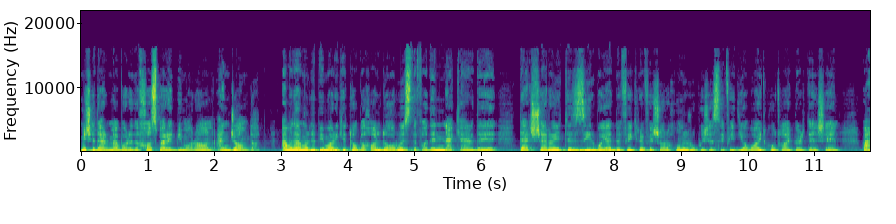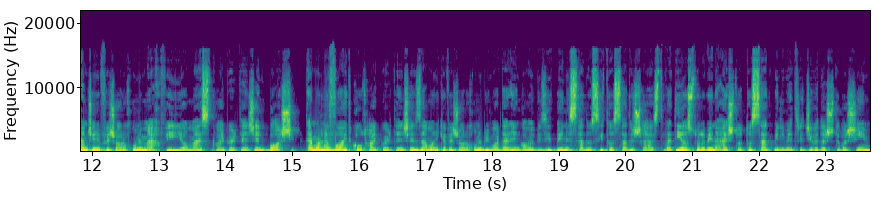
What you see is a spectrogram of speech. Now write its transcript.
میشه در موارد خاص برای بیماران انجام داد. اما در مورد بیماری که تا به حال دارو استفاده نکرده در شرایط زیر باید به فکر فشار خون روپوش سفید یا white coat hypertension و همچنین فشار خون مخفی یا masked hypertension باشیم. در مورد white coat hypertension زمانی که فشار خون بیمار در هنگام ویزیت بین 130 تا 160 و دیاستول بین 80 تا 100 میلیمتر جیوه داشته باشیم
